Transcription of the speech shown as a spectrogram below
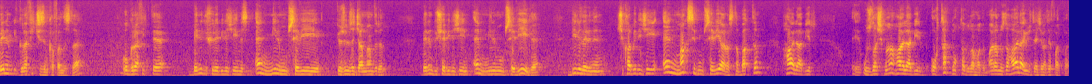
Benim bir grafik çizim kafanızda. O grafikte beni düşürebileceğiniz en minimum seviyeyi gözünüze canlandırın. Benim düşebileceğim en minimum seviye ile birilerinin çıkabileceği en maksimum seviye arasında baktım. Hala bir e, uzlaşma, hala bir ortak nokta bulamadım. Aramızda hala yüzlerce metre fark var.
